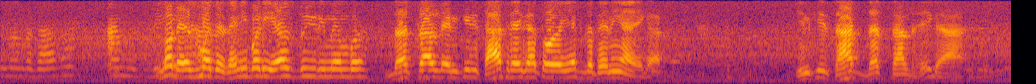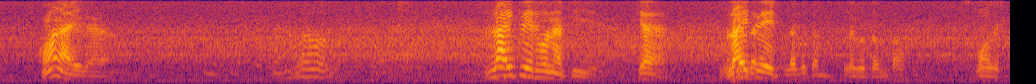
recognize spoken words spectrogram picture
remember that one? I'm not really as much as anybody else do you remember दस साल इनके साथ रहेगा तो एक दफे नहीं आएगा इनके साथ दस साल रहेगा कौन आएगा लाइट वेट होना चाहिए क्या Smallest.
